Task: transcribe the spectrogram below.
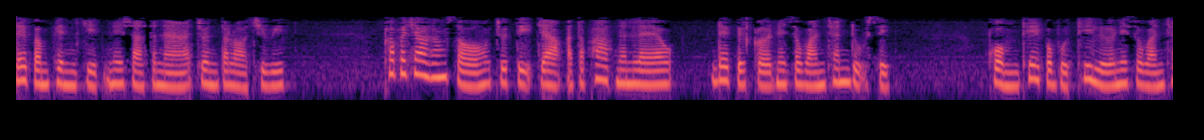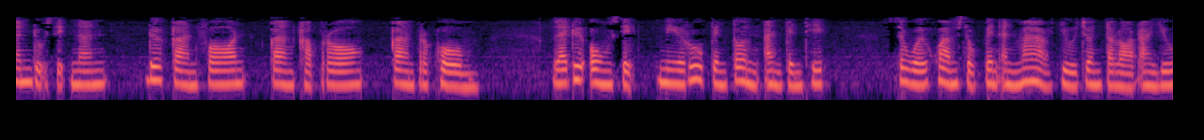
ได้บำเพ็ญกิจในศาสนาจนตลอดชีวิตข้าพเจ้าทั้งสองจุติจากอัตภาพนั้นแล้ว ได้ไปเกิดในสวรรค์ชั้นดุสิตข่มเทพบุตรที่เหลือในสวรรค์ชั้นดุสิตนั้น ด้วยการฟ้อน การขับร้อง การประโคม และด้วยองค์สิบมีรูปเป็นต้นอันเป็นทิพย์สวยความสุขเป็นอันมากอยู่จนตลอดอายุ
